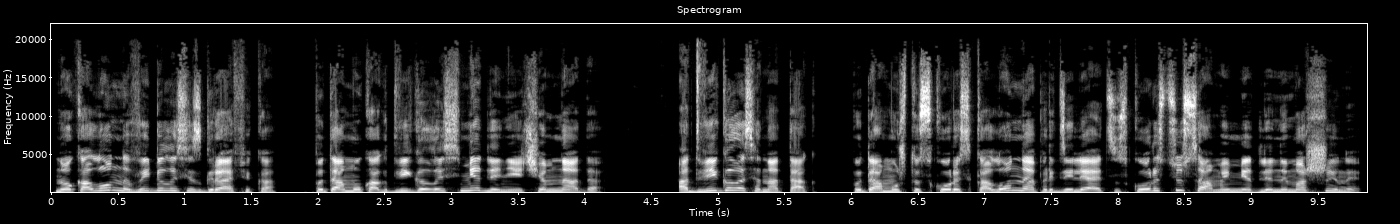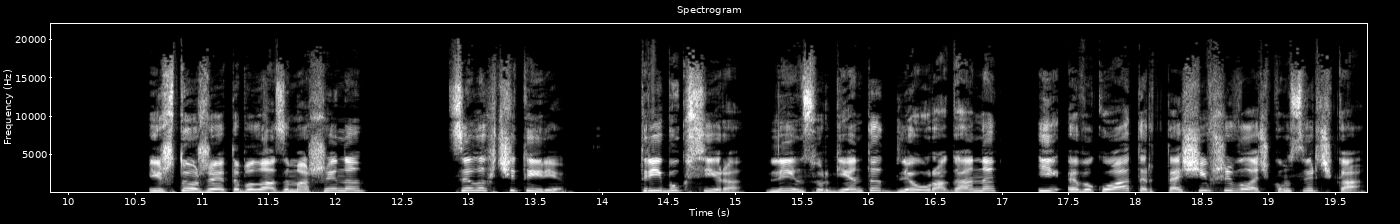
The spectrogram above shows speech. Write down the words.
Но колонна выбилась из графика, потому как двигалась медленнее, чем надо. А двигалась она так, потому что скорость колонны определяется скоростью самой медленной машины. И что же это была за машина? Целых четыре. Три буксира для инсургента, для урагана и эвакуатор, тащивший волочком сверчка.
